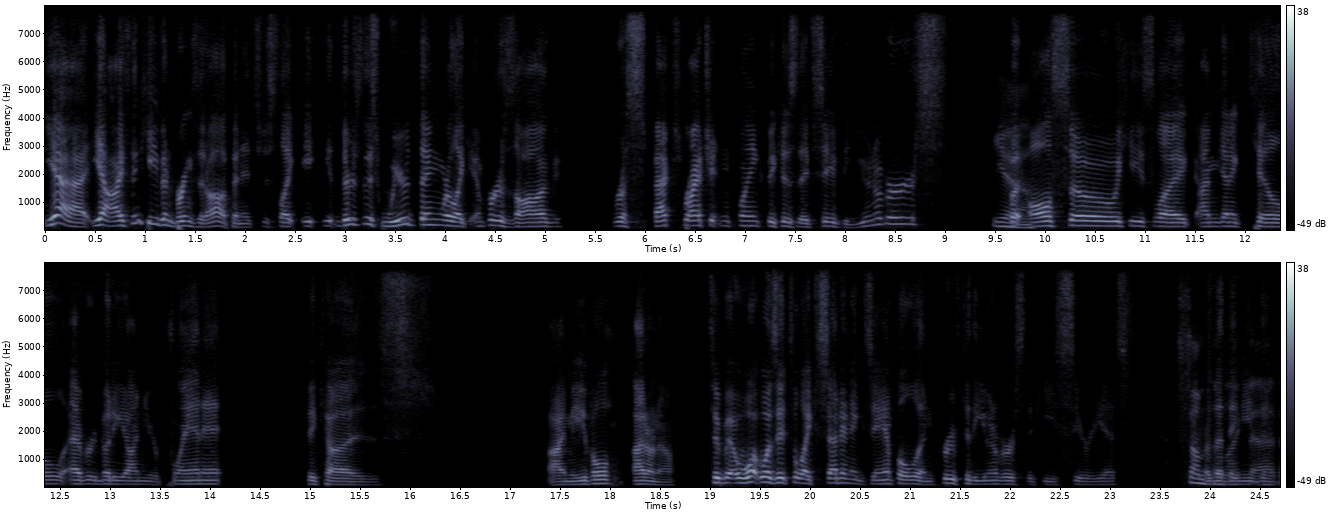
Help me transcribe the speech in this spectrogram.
yeah, yeah, I think he even brings it up, and it's just like it, it- there's this weird thing where like Emperor Zogg respects Ratchet and Clank because they've saved the universe. yeah But also, he's like, I'm gonna kill everybody on your planet because I'm evil. I don't know. To what was it to like set an example and prove to the universe that he's serious? something that they like need to- that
